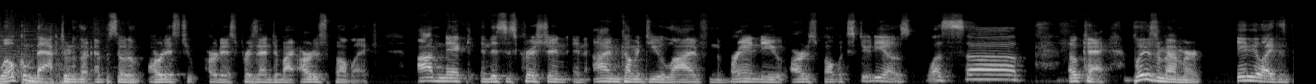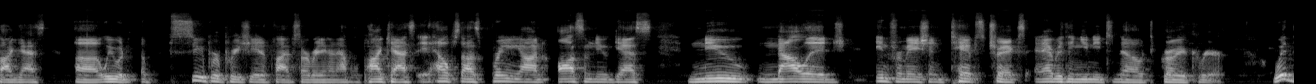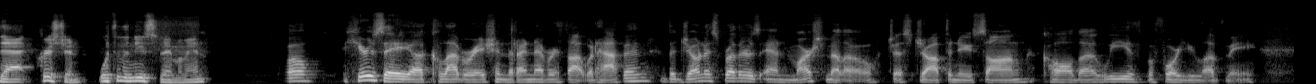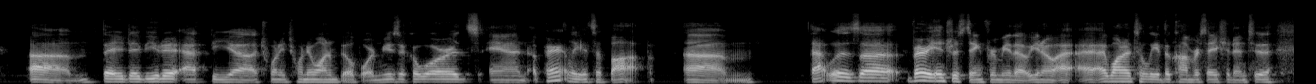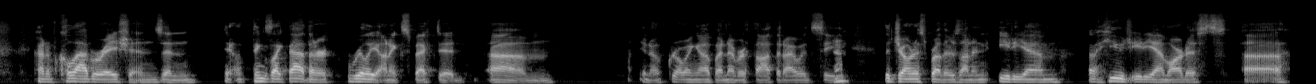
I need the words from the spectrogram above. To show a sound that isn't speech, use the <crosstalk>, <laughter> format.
Welcome back to another episode of Artist to Artist presented by Artist Republik. I'm Nick and this is Christian, and I'm coming to you live from the brand new Artist Republik studios. What's up? Okay, please remember if you like this podcast, uh, we would uh, super appreciate a five star rating on Apple Podcasts. It helps us bringing on awesome new guests, new knowledge, information, tips, tricks, and everything you need to know to grow your career. With that, Christian, what's in the news today, my man? Well, Here's a uh, collaboration that I never thought would happen. The Jonas Brothers and Marshmello just dropped a new song called uh, Leave Before You Love Me. Um, they debuted it at the uh, 2021 Billboard Music Awards, and apparently it's a bop. Um, that was uh, very interesting for me, though. You know, I, I wanted to lead the conversation into kind of collaborations and you know things like that that are really unexpected. Um, you know, growing up, I never thought that I would see yeah. the Jonas Brothers on an EDM, a huge EDM artist's uh,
